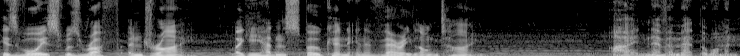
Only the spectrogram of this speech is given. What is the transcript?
His voice was rough and dry, like he hadn't spoken in a very long time. I never met the woman,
